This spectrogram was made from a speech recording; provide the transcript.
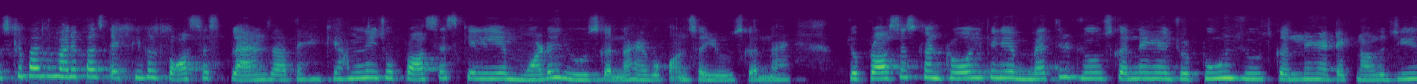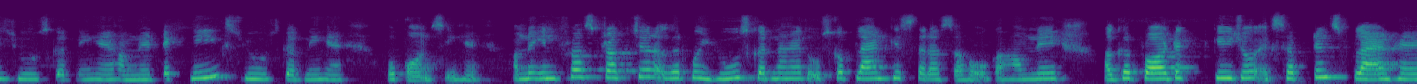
उसके बाद हमारे पास टेक्निकल प्रोसेस प्लान आते हैं कि हमने जो प्रोसेस के लिए मॉडल यूज़ करना है, वो कौन सा यूज़ करना है? जो प्रोसेस कंट्रोल के लिए मेथड यूज़ करने हैं, जो टूल्स यूज़ करने हैं टेक्नोलॉजीज़ यूज़ करनी है, हमने टेक्निक्स यूज़ करनी है, वो कौन सी हैं? हमने इंफ्रास्ट्रक्चर अगर कोई यूज़ करना है तो उसका प्लान किस तरह सा होगा? हमने अगर प्रोडक्ट की जो एक्सेप्टेंस प्लान है,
